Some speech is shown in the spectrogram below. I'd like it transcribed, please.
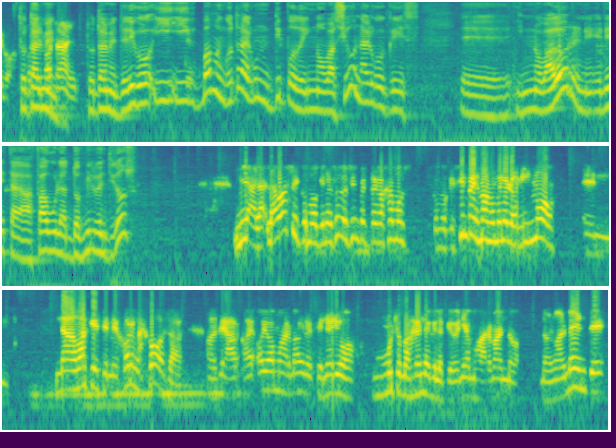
algo. si Totalmente, pasa algo. totalmente. Digo, y, y vamos a encontrar algún tipo de innovación, algo que es eh, innovador en, en esta fábula 2022. Mira, la, la base como que nosotros siempre trabajamos, como que siempre es más o menos lo mismo, en nada más que se mejoran las cosas. O sea, hoy vamos a armar un escenario mucho más grande que lo que veníamos armando normalmente.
